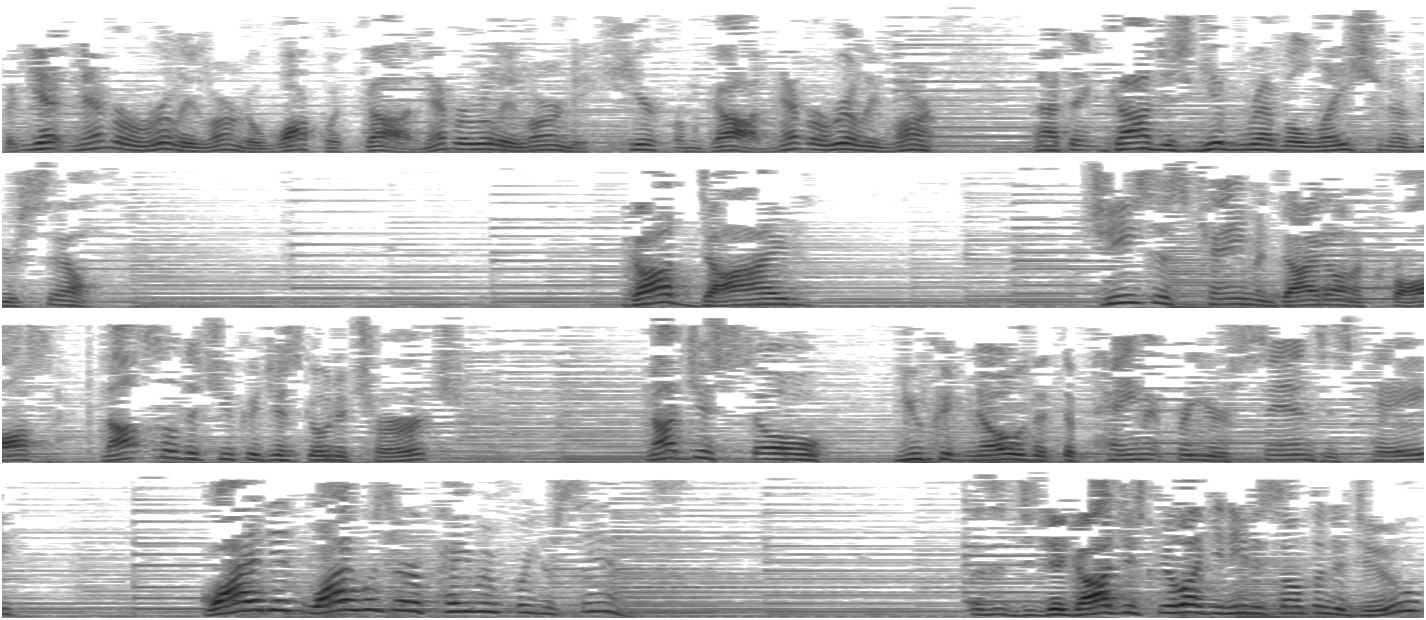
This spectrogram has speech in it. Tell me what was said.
but yet never really learned to walk with God, never really learned to hear from God, never really learned. And I think, God, just give revelation of yourself. God died. Jesus came and died on a cross, not so that you could just go to church, not just so you could know that the payment for your sins is paid. Why did why was there a payment for your sins? Did God just feel like He needed something to do?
